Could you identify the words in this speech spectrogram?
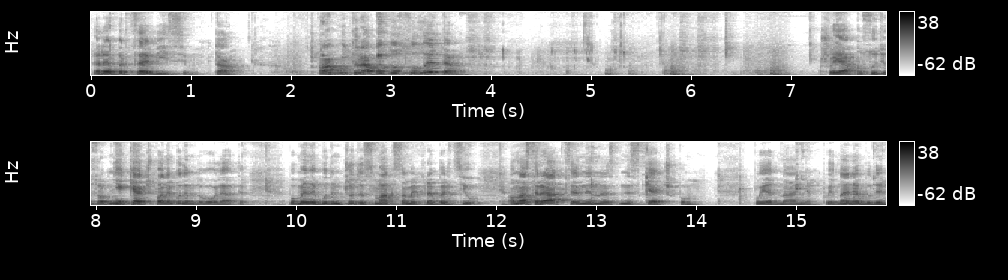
Реберце 8. Так. Або треба досолити. Що я по суті зроблю. Ні, кетчупа не будемо додавати, бо ми не будемо чути смак самих реберців. А у нас реакція не, не, не з кетчупом поєднання. Поєднання буде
